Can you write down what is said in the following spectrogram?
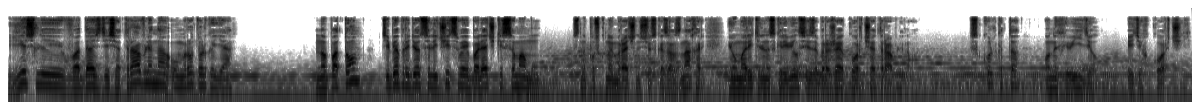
«Если вода здесь отравлена, умру только я. Но потом тебе придется лечить свои болячки самому». С напускной мрачностью сказал знахарь и уморительно скривился, изображая корчи отравленного. Сколько-то он их видел, этих корчей.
